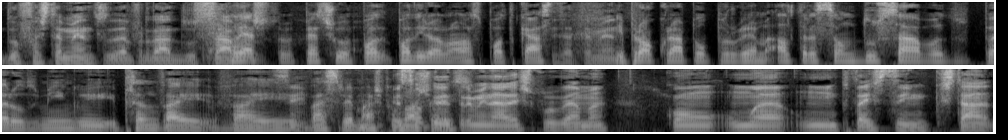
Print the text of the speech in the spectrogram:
do afastamento da verdade do sábado. Aliás, peço desculpa, pode, pode ir ao nosso podcast Exatamente. e procurar pelo programa Alteração do Sábado para o Domingo e, portanto, vai, vai, Sim. vai saber mais Eu nós só sobre queria terminar este programa com uma, um pretextozinho que está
